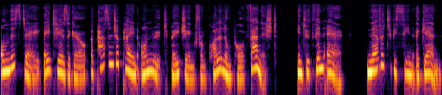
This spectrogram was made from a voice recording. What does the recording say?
On this day, eight years ago, a passenger plane en route to Beijing from Kuala Lumpur vanished into thin air, never to be seen again,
